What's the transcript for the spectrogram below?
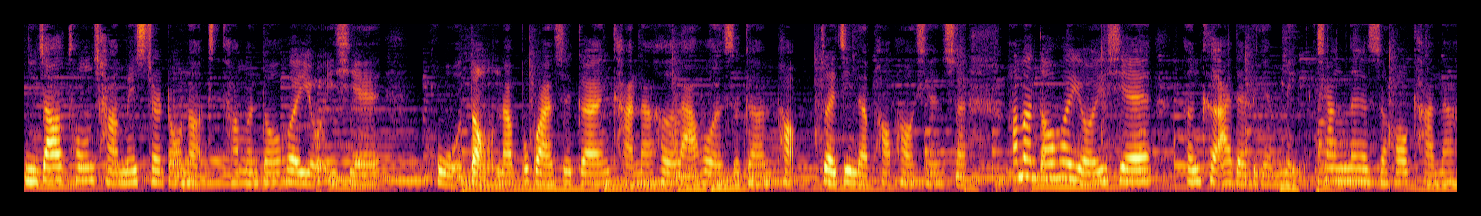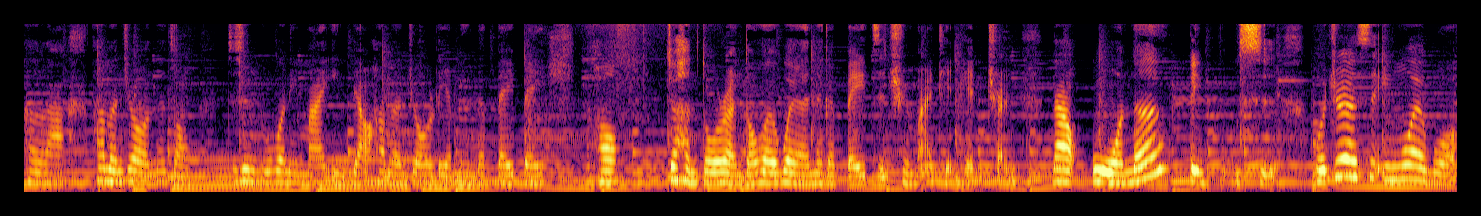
你知道，通常 Mr. Donut 他们都会有一些。活动，那不管是跟卡纳赫拉，或者是跟泡最近的泡泡先生，他们都会有一些很可爱的联名。像那个时候卡纳赫拉，他们就有那种，就是如果你买饮料，他们就联名的杯杯，然后就很多人都会为了那个杯子去买甜甜圈。那我呢，并不是，我觉得是因为我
